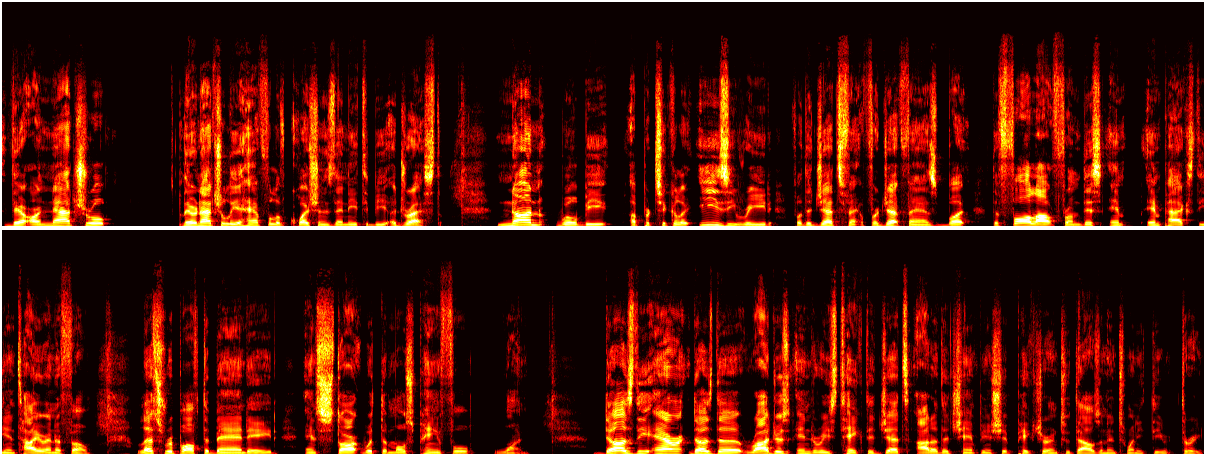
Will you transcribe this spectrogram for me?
there are natural there are naturally a handful of questions that need to be addressed. None will be a particular easy read for the Jets fan, for Jet fans, but the fallout from this imp- impacts the entire NFL. Let's rip off the band-aid and start with the most painful one. Does the Aaron, does the Rodgers injuries take the Jets out of the championship picture in 2023?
